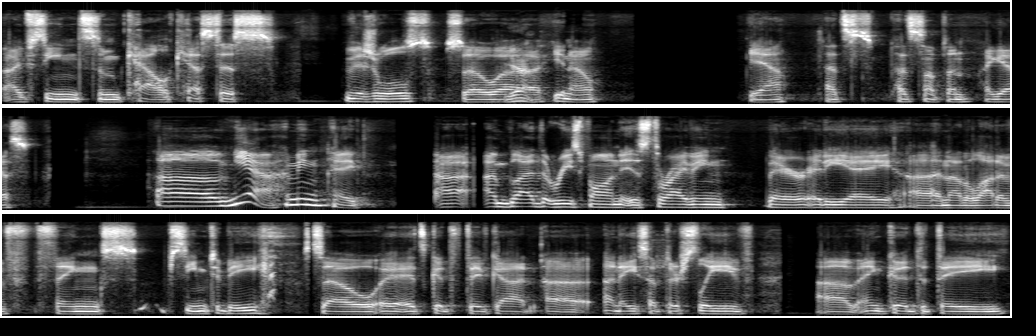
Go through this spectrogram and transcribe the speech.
I've seen some Cal Kestis visuals, so uh, Yeah. you know, yeah, that's that's something, I guess. Um, yeah, I mean, hey, uh, I'm glad that respawn is thriving there at EA. Uh, not a lot of things seem to be, so it's good that they've got uh, an ace up their sleeve, um, and good that they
